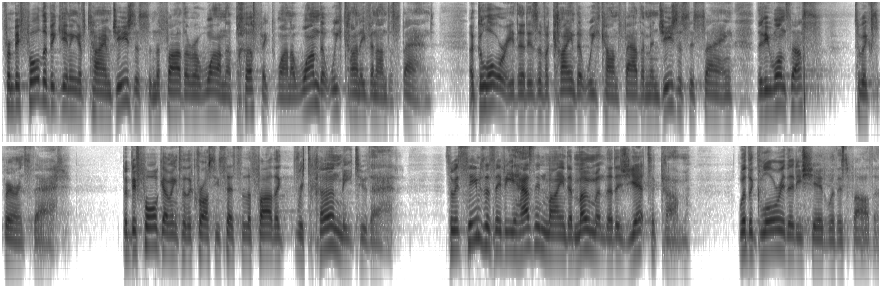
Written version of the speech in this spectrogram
From before the beginning of time, Jesus and the Father are one, a perfect one, a one that we can't even understand, a glory that is of a kind that we can't fathom. And Jesus is saying that he wants us to experience that. But before going to the cross, he says to the Father, Return me to that. So it seems as if he has in mind a moment that is yet to come with the glory that he shared with his father,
